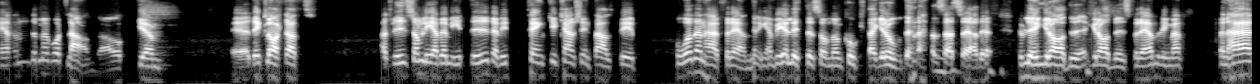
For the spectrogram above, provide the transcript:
händer med vårt land. Och eh, det är klart att, att vi som lever mitt i det, vi tänker kanske inte alltid på den här förändringen. Vi är lite som de kokta grodorna mm. så att säga. Det, det blir en grad, gradvis förändring. Men, men här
